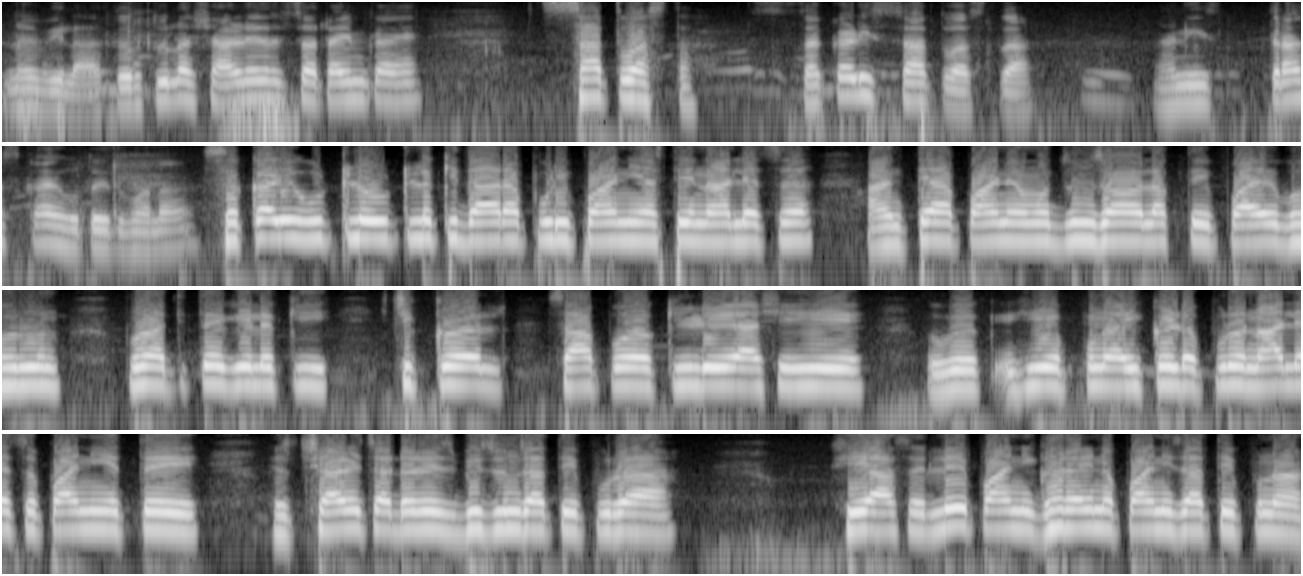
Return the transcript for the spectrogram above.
नववीला. तर तुला शाळेचा टाइम काय आहे? सात वाजता. सकाळी सात वाजता. आणि त्रास काय होतोय तुम्हाला? सकाळी उठलं उठलं की दारापुढी पाणी असते नाल्याचं. आणि त्या पाण्यामधून जावं लागते पाय भरून. पुन्हा तिथं गेलं की चिखल साप किडे असे हे वे- हे पुन्हा इकडं पुरं नाल्याचं पाणी येतंय. शाळेचा ड्रेस भिजून जाते पुरा. हे असं लय पाणी घराईनं पाणी जाते पुन्हा.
